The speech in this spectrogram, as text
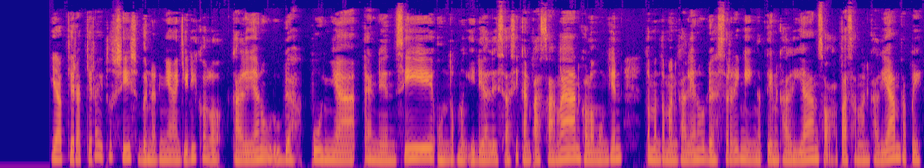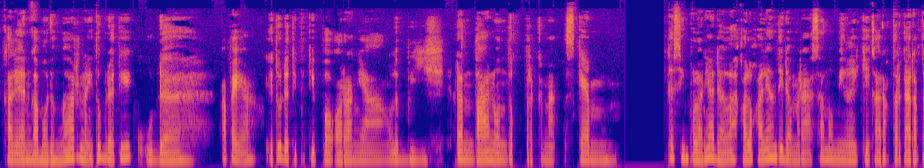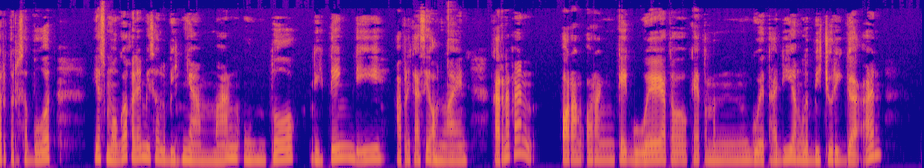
Ya kira-kira itu sih sebenarnya. Jadi kalau kalian udah punya tendensi untuk mengidealisasikan pasangan, kalau mungkin teman-teman kalian udah sering ngingetin kalian soal pasangan kalian, tapi kalian gak mau denger, nah itu berarti udah apa ya? Itu udah tipe-tipe orang yang lebih rentan untuk terkena scam. Kesimpulannya adalah kalau kalian tidak merasa memiliki karakter-karakter tersebut, ya semoga kalian bisa lebih nyaman untuk dating di aplikasi online. Karena kan orang-orang kayak gue atau kayak temen gue tadi yang lebih curigaan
